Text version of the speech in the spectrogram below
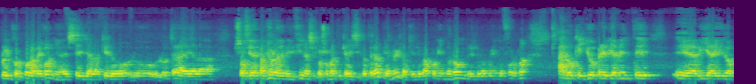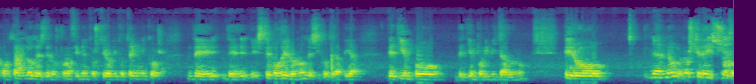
lo incorpora Begoña, es ella la que lo, trae a la, Sociedad Española de Medicina Psicosomática y Psicoterapia, ¿no? y la que le va poniendo nombre, le va poniendo forma a lo que yo previamente eh, había ido aportando desde los conocimientos teórico-técnicos de, este modelo ¿no? de psicoterapia de tiempo, de tiempo limitado. ¿no? Pero no, os quedéis solo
